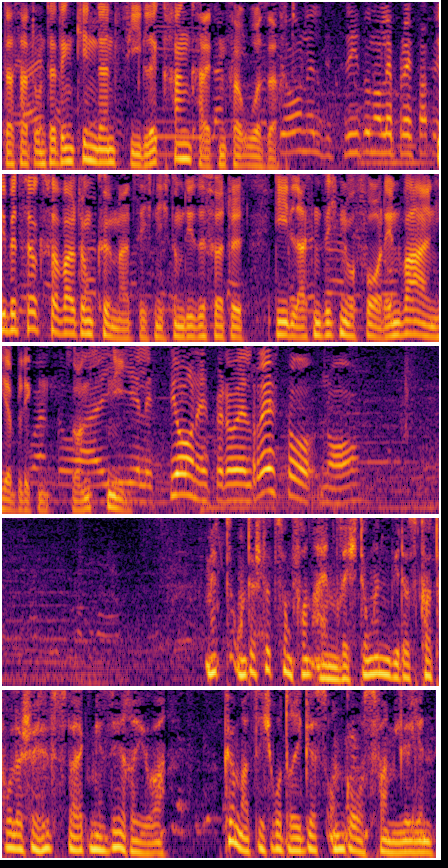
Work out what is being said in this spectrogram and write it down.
Das hat unter den Kindern viele Krankheiten verursacht. Die Bezirksverwaltung kümmert sich nicht um diese Viertel. Die lassen sich nur vor den Wahlen hier blicken, sonst nie. Mit Unterstützung von Einrichtungen wie das katholische Hilfswerk Miserior kümmert sich Rodriguez um Großfamilien,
